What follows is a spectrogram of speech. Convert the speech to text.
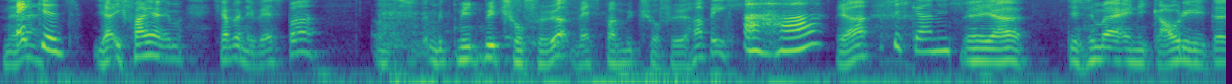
Ne? Echt jetzt? Ja, ich fahre ja immer, ich habe eine Vespa und mit, mit, mit Chauffeur, Vespa mit Chauffeur habe ich. Aha, Ja, wusste ich gar nicht. naja, das ist immer eine Gaudi. Da,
